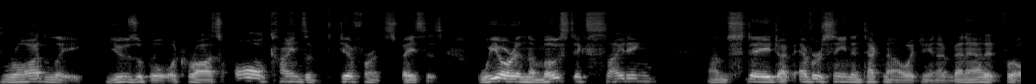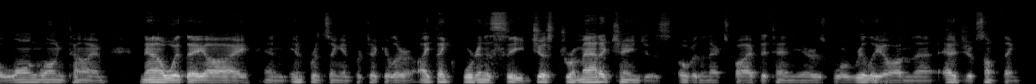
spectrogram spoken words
broadly usable across all kinds of different spaces. We are in the most exciting um, stage I've ever seen in technology, and I've been at it for a long, long time now with AI and inferencing in particular. I think we're going to see just dramatic changes over the next five to 10 years. We're really on the edge of something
